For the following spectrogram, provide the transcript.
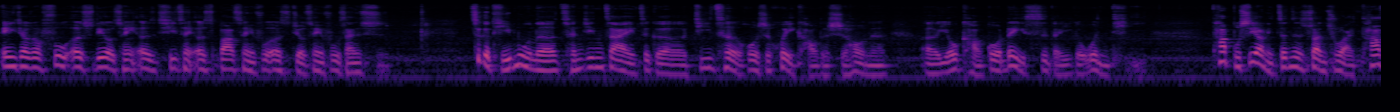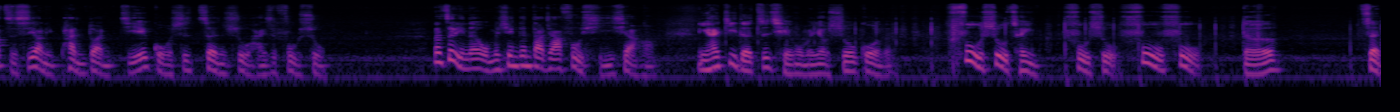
，A 叫做负二十六乘以二十七乘以二十八乘以负二十九乘以负三十。这个题目呢，曾经在这个机测或是会考的时候呢，呃，有考过类似的一个问题。它不是要你真正算出来，它只是要你判断结果是正数还是负数。那这里呢，我们先跟大家复习一下哈。你还记得之前我们有说过的，负数乘以负数，负负得正，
